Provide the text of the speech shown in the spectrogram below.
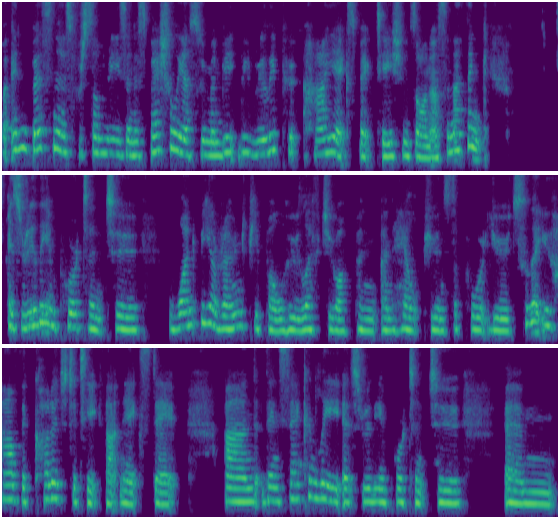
But in business, for some reason, especially as women, we, we really put high expectations on us. And I think it's really important to one, be around people who lift you up and, and help you and support you so that you have the courage to take that next step. And then, secondly, it's really important to um,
